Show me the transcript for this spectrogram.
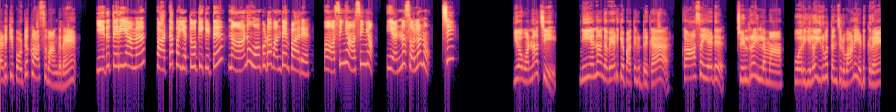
எடைக்கு போட்டு காசு வாங்குறேன். இது தெரியாம பட்டப்பைய தூக்கிக்கிட்டு நானும் உன் கூட வந்தேன் பாரு. அசிங்கம் அசிங்கம். என்ன சொல்லணும்? யோ ஒன்னாச்சி நீ என்ன அங்க வேடிக்கை பார்த்துக்கிட்டு இருக்க? காசை எடு. சில்லற இல்லம்மா. ஒரு கிலோ இருபத்தஞ்சு ரூபான்னு எடுக்கிறேன்.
